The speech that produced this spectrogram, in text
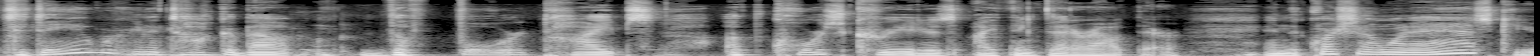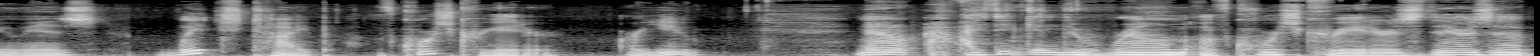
Today we're going to talk about the four types of course creators I think that are out there. And the question I want to ask you is, which type of course creator are you? Now, I think in the realm of course creators, there's a,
